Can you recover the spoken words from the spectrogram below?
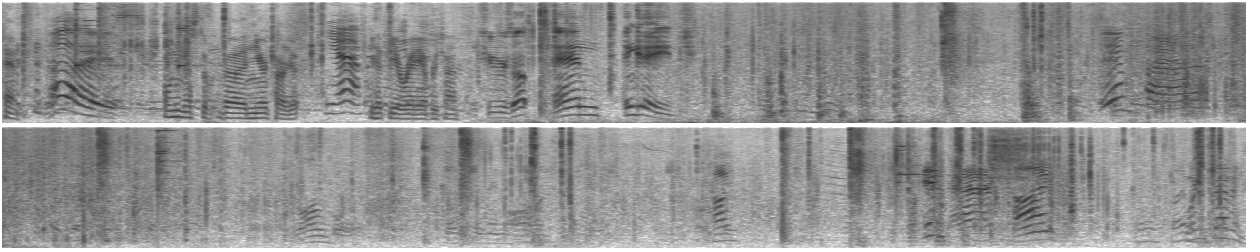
10. Nice. Only missed the, the near target. Yeah. You hit the array every time. Shooters up and engage. Impact. Longboard. Time. Impact. Time. 27.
